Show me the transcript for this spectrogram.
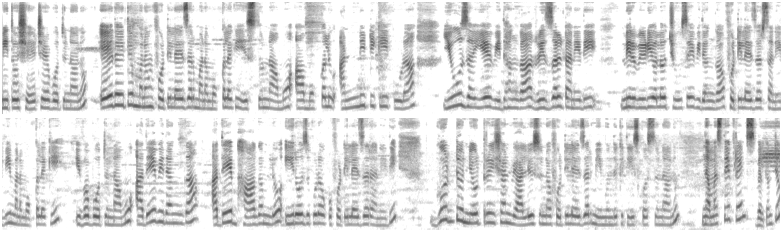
మీతో షేర్ చేయబోతున్నాను. ఏదైతే మనం ఫర్టిలైజర్ మన మొక్కలకి ఇస్తున్నామో ఆ మొక్కలు అన్నిటికీ కూడా యూజ్ అయ్యే విధంగా రిజల్ట్ అనేది మీరు వీడియోలో చూసే విధంగా ఫర్టిలైజర్స్ అనేవి మన మొక్కలకి ఇవ్వబోతున్నాము. అదే విధంగా అదే భాగంలో ఈరోజు కూడా ఒక ఫర్టిలైజర్ అనేది గుడ్ న్యూట్రిషన్ వాల్యూస్ ఉన్న ఫర్టిలైజర్ మీ ముందుకి తీసుకొస్తున్నాను. నమస్తే friends welcome to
